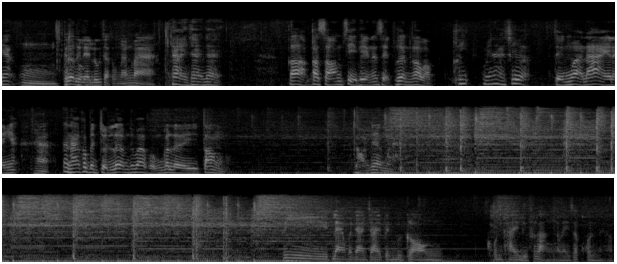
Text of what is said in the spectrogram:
เงี้ยๆอืมก็คือเรียนรู้จากตรงนั้นมา ใช่ใช่ใช่ก็ก็ซ้อมสี่เพลงนั้นเสร็จเพื่อนก็บอกเฮ้ยไม่น่าเชื่อถึงว่าได้อะไรเงี้ยฮะ นั่นฮะก็เป็นจุดเริ่มที่ว่าผมก็เลยต้องต่อเนื่องมา มีแรงบันดาลใจเป็นมือกลองคนไทยหรือฝรั่งอะไรสักคนไหมครับ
